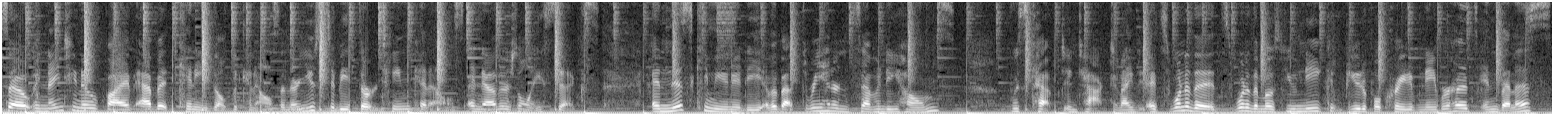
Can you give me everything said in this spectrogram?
So in 1905, Abbot Kinney built the canals, and there used to be 13 canals, and now there's only six. And this community of about 370 homes was kept intact, and I, it's one of the it's one of the most unique, beautiful, creative neighborhoods in Venice.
